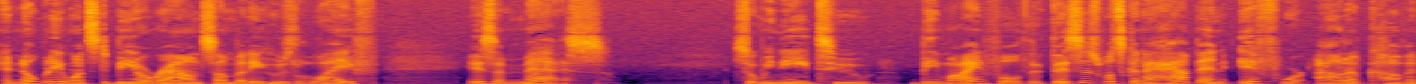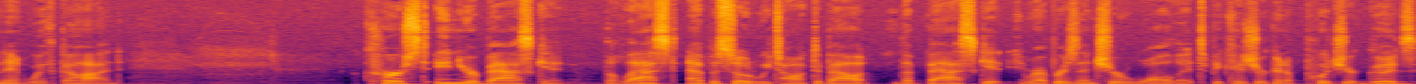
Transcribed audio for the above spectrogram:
And nobody wants to be around somebody whose life is a mess. So we need to be mindful that this is what's going to happen if we're out of covenant with God. Cursed in your basket. The last episode, we talked about the basket represents your wallet because you're going to put your goods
